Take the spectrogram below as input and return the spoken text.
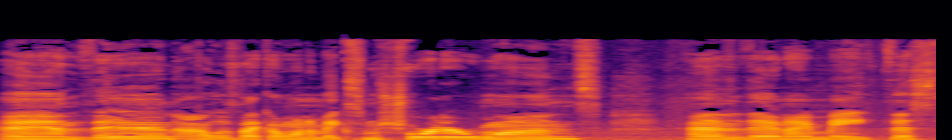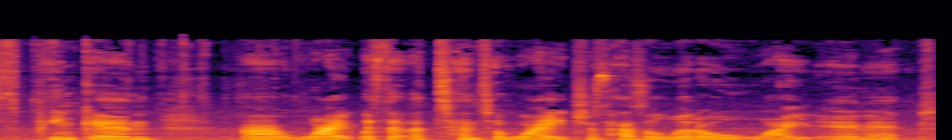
and then I was like, I want to make some shorter ones. And then I made this pink and uh, white with a, a tint of white. Just has a little white in it.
